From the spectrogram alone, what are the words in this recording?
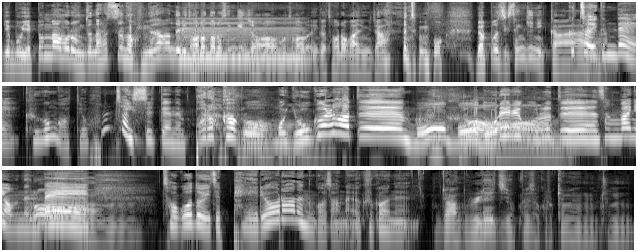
이게 뭐 예쁜 마음으로 운전을 할 수는 없는 상황들이 음. 더러더러 생기죠. 뭐 더러, 그러니까 더러가 아니고 이제 하루에도 뭐 몇 번씩 생기니까. 그쵸. 근데 그건 것 같아요. 혼자 있을 때는 버럭하고 그럼. 뭐 욕을 하든 뭐, 아이, 뭐. 노래를 부르든 상관이 없는데 그럼. 적어도 이제 배려라는 거잖아요. 그거는. 내가 놀래지 옆에서 그렇게 하면 좀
